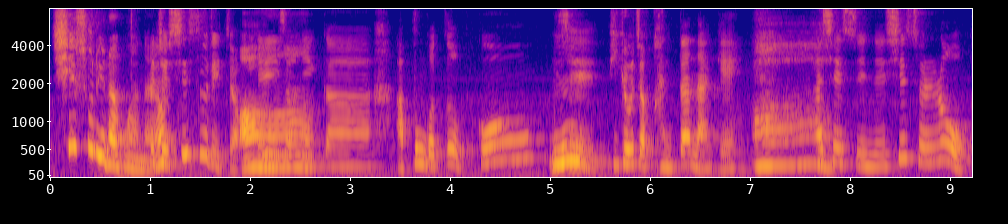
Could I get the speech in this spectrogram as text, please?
시술이라고 하나요? 그렇죠. 시술이죠. 아. 레이저니까 아픈 것도 없고 음. 이제 비교적 간단하게 아. 하실 수 있는 시술로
